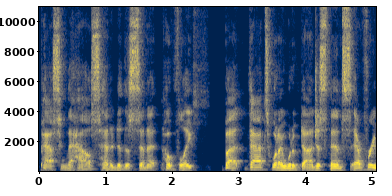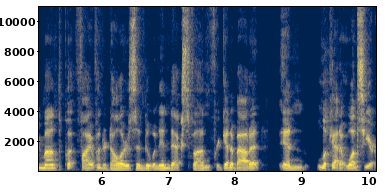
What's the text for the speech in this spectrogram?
passing the House, headed to the Senate, hopefully but that's what I would have done. Just then, every month, put $500 into an index fund, forget about it, and look at it once a year.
